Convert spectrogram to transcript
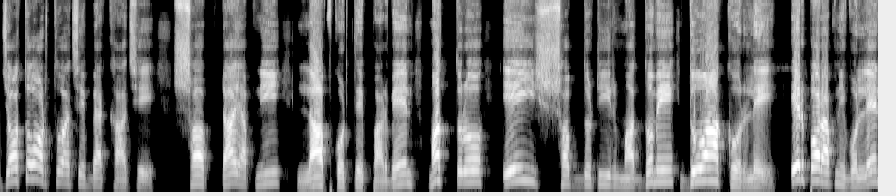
যত অর্থ আছে, ব্যাখ্যা আছে। সবটাই আপনি লাভ করতে পারবেন। মাত্র এই শব্দটির মাধ্যমে দোয়া করলে এরপর আপনি বললেন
